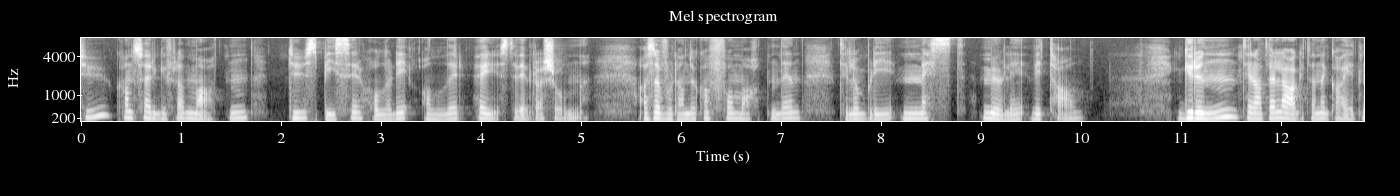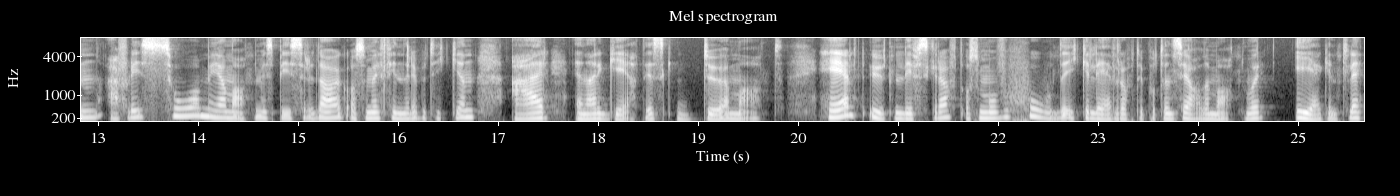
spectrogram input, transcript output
du kan sørge for at maten du spiser, holder de aller høyeste vibrasjonene. Altså hvordan du kan få maten din til å bli mest mulig vital Grunnen til at jeg har laget denne guiden, er fordi så mye av maten vi spiser i dag, og som vi finner i butikken, er energetisk død mat. Helt uten livskraft, og som overhodet ikke lever opp til potensialet maten vår egentlig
